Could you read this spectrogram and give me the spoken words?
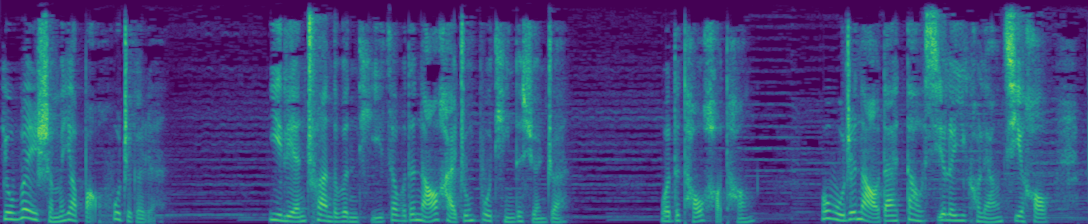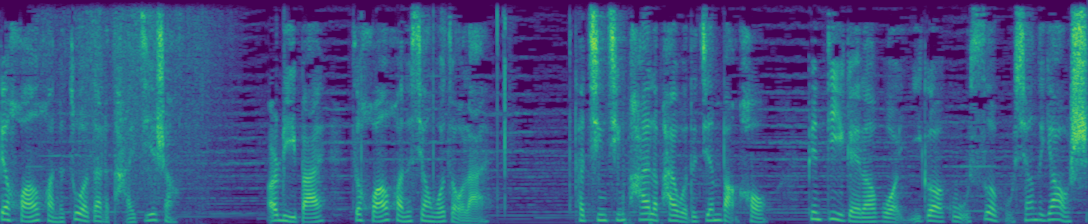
又为什么要保护这个人？一连串的问题在我的脑海中不停的旋转，我的头好疼。我捂着脑袋倒吸了一口凉气后，便缓缓的坐在了台阶上。而李白则缓缓的向我走来，他轻轻拍了拍我的肩膀后，便递给了我一个古色古香的钥匙。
